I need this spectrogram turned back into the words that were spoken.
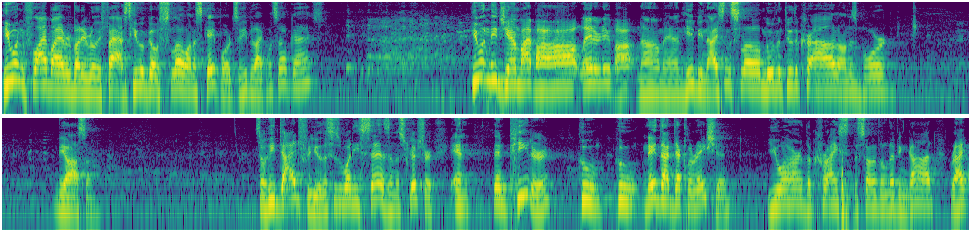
He wouldn't fly by everybody really fast. He would go slow on a skateboard. So he'd be like, what's up, guys? He wouldn't be jammed by, bah, later, dude, bah. No, man. He'd be nice and slow, moving through the crowd on his board. Be awesome. So he died for you. This is what he says in the scripture. And then Peter, who, who made that declaration, you are the Christ, the Son of the living God, right?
